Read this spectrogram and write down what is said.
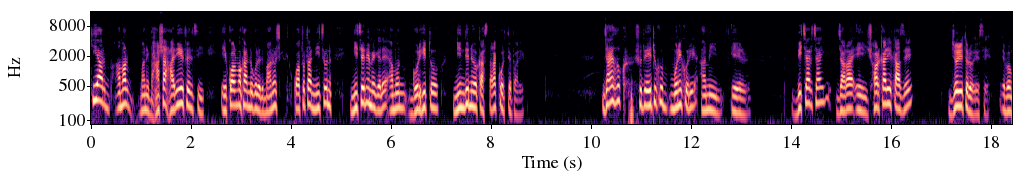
কি আর আমার মানে ভাষা হারিয়ে ফেলছি? এই কর্মকাণ্ডগুলোতে মানুষ কতটা নিচু নিচে নেমে গেলে এমন গর্হিত, নিন্দনীয় কাজ তারা করতে পারে। যাই হোক, শুধু এইটুকু মনে করি, আমি এর বিচার চাই যারা এই সরকারি কাজে জড়িত রয়েছে। এবং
